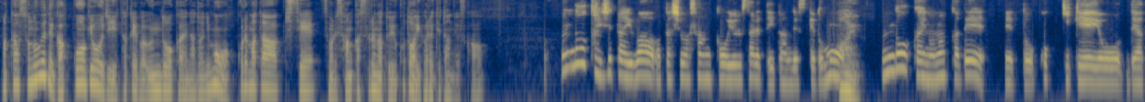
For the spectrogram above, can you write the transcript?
またその上で学校行事、例えば運動会などにも、これまた規制、つまり参加するなということは言われてたんですか？運動会自体は私は参加を許されていたんですけども、はい。運動会の中で、えっと、国旗掲揚であっ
